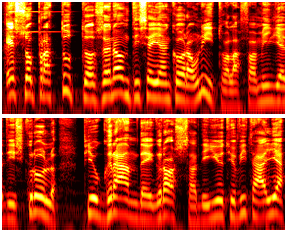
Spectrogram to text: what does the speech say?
e soprattutto se non ti sei ancora unito alla famiglia di Skrull più grande e grossa di YouTube Italia,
